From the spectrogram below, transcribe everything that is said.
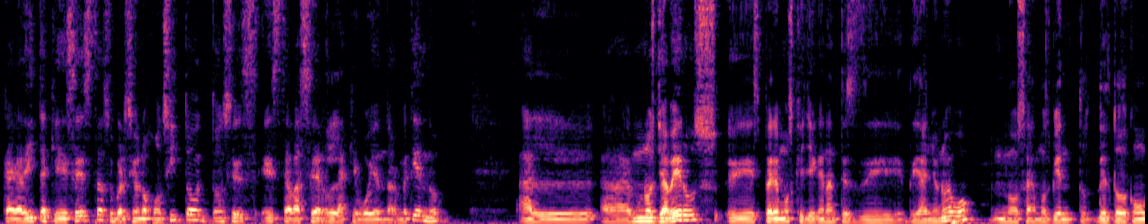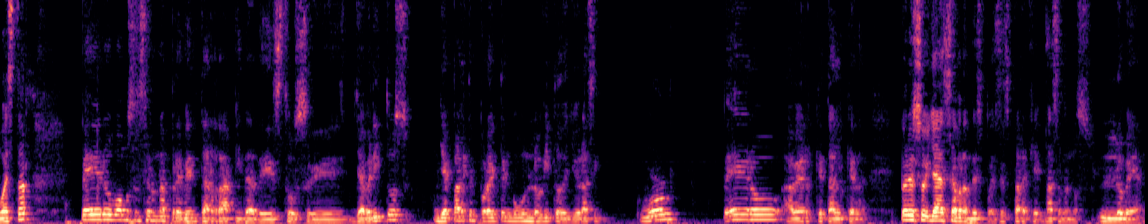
cagadita que es esta, su versión ojoncito. Entonces esta va a ser la que voy a andar metiendo. Al, unos llaveros, eh, esperemos que lleguen antes de, de, año nuevo. No sabemos bien del todo cómo va a estar. Pero vamos a hacer una preventa rápida de estos eh, llaveritos. Y aparte por ahí tengo un loguito de Jurassic World. Pero a ver qué tal queda. Pero eso ya sabrán después. Es para que más o menos lo vean.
